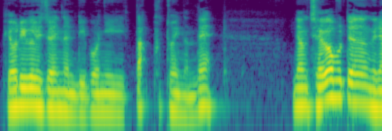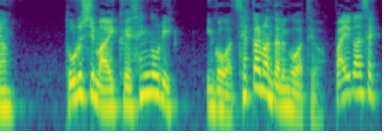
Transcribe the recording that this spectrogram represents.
별이 그려져 있는 리본이 딱 붙어 있는데 그냥 제가 볼 때는 그냥 도르시 마이크의 생놀이인 것 같아요. 색깔만 다른 것 같아요. 빨간색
